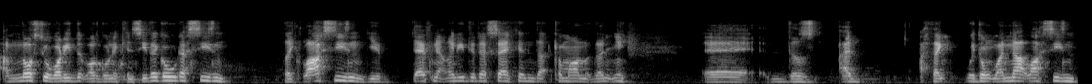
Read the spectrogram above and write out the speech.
I'm not so worried that we're going to concede a goal this season. Like last season, you definitely needed a second at Kilmarnock, didn't you? Uh, there's, I, I think we don't win that last season.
